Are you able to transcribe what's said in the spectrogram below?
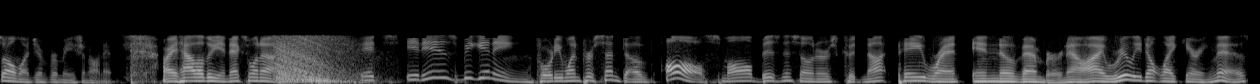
so much information on it. All right hallelujah. Next one up. It's it is beginning. 41% of all small business owners could not pay rent in november. Now i really don't like hearing this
